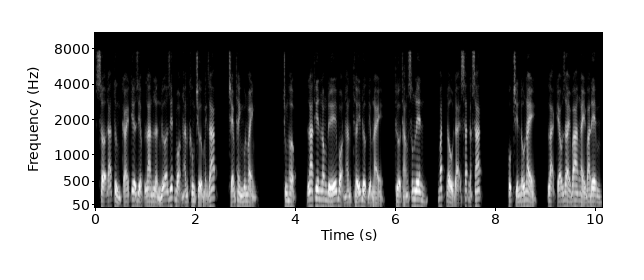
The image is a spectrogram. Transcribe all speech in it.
sợ đã từng cái kia diệp lan lần nữa giết bọn hắn không chừa mảnh giáp chém thành muôn mảnh. Trùng hợp la thiên long đế bọn hắn thấy được điểm này thừa thắng xông lên bắt đầu đại sát đặc sát. Cuộc chiến đấu này lại kéo dài ba ngày ba đêm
